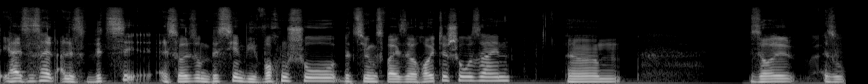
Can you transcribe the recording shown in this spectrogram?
ja, es ist halt alles witzig. Es soll so ein bisschen wie Wochenshow beziehungsweise Heute-Show sein. Ähm, soll, also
